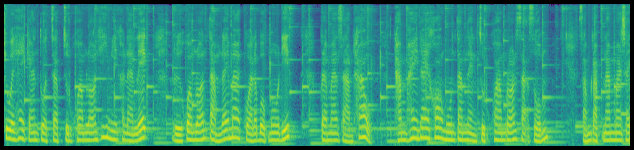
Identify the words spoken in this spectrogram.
ช่วยให้การตรวจจับจุดความร้อนที่มีขนาดเล็ก หรือความร้อนต่ำได้มากกว่าระบบโมดิส ประมาณ 3 เท่า ทำให้ได้ข้อมูลตำแหน่งจุดความร้อนสะสมสำหรับนำมาใช้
